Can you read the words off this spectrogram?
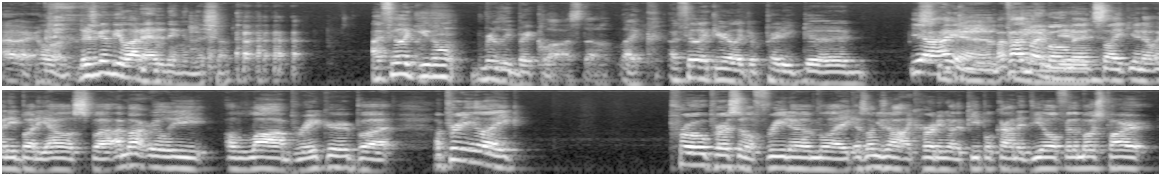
all right, hold on. There's gonna be a lot of editing in this show. I feel like you don't really break laws though. Like I feel like you're like a pretty good. Yeah, I am. I've had my moments like, you know, anybody else, but I'm not really a law breaker, but I'm pretty like pro personal freedom, like as long as you're not like hurting other people kind of deal for the most part.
